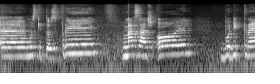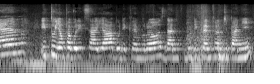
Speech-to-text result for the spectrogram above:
uh, mosquito spray, massage oil, body cream, itu yang favorit saya body cream rose dan body cream frangipani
